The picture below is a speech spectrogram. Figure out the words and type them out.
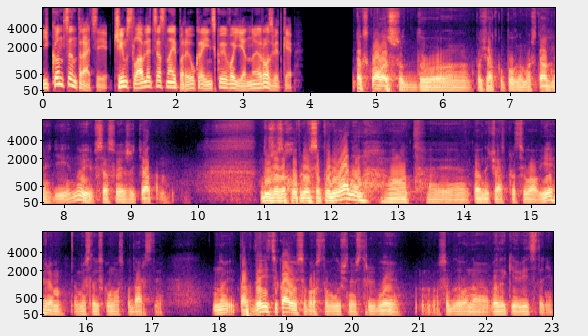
і концентрації, чим славляться снайпери української воєнної розвідки. Так склалось, що до початку повномасштабних дій, ну і все своє життя там дуже захоплювався полюванням. От, е, певний час працював єгерем в мисливському господарстві. Ну і так, де і цікавився просто влучною стрільбою, особливо на великій відстані.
